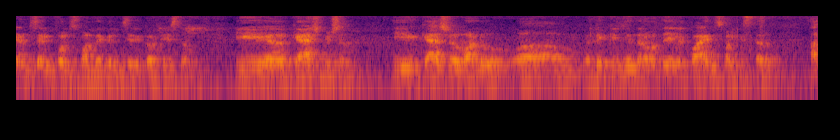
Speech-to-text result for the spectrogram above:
టెన్ సెల్ ఫోన్స్ వాళ్ళ దగ్గర నుంచి రికవర్ చేసినాం. ఈ క్యాష్ మిషన్ ఈ క్యాష్ వాళ్ళు లెక్కించిన తర్వాత వీళ్ళకి కాయిన్స్ వాళ్ళకి ఇస్తారు. ఆ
